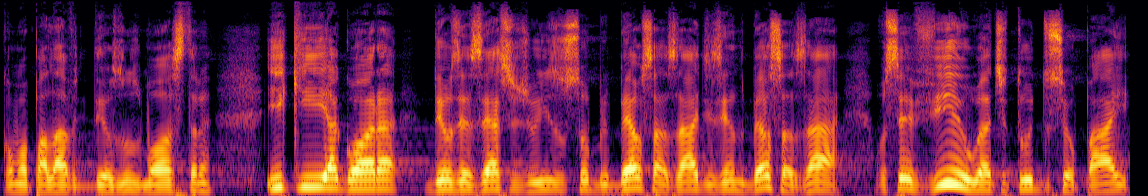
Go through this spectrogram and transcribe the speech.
como a palavra de Deus nos mostra, e que agora Deus exerce juízo sobre Belsazar, dizendo: Belsazar, você viu a atitude do seu pai,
